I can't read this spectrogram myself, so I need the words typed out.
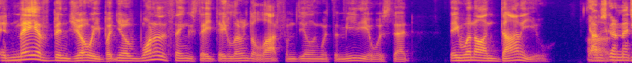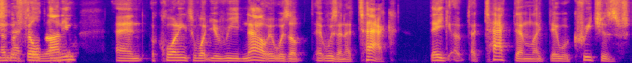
It may have been Joey, but you know, one of the things they they learned a lot from dealing with the media was that they went on Donahue. Yeah, I was gonna mention remember that Phil too. Donahue, and according to what you read now, it was a it was an attack. They uh, attacked them like they were creatures,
